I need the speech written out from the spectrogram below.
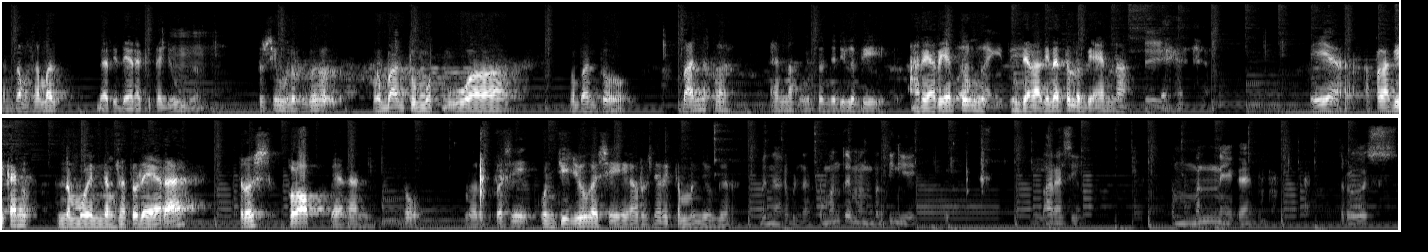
yang sama-sama dari daerah kita juga Hmm. itu sih menurut gua ngebantu mood gua ngebantu banyak lah enak gitu jadi lebih hari-harinya tuh gitu ya. ngejalaninnya tuh lebih enak Iya. iya apalagi kan nemuin yang satu daerah terus klop ya kan itu menurut gua sih kunci juga sih harus nyari temen juga. Benar-benar teman tuh emang penting ya. Parah sih. Temen ya kan. Terus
